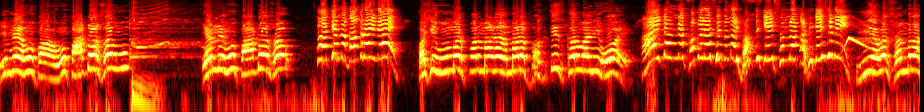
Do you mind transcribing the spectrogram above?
એમને હું હું પાડો છું. હું એમને હું પાડો છું? પછી ઉંમર પ્રમાણે અમારે ભક્તિ જ કરવાની હોય. હાય તમને ખબર હશે તમારી ભક્તિ કેવી સમરા કાઢી ગઈ છે ને? ઈ હવે સમરા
